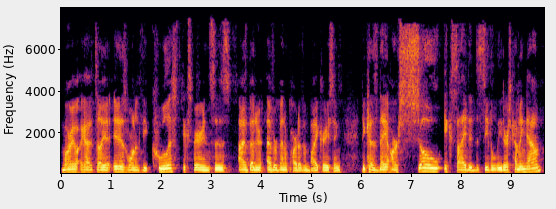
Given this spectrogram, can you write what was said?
Mario, I got to tell you, it is one of the coolest experiences I've been ever been a part of in bike racing because they are so excited to see the leaders coming down.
